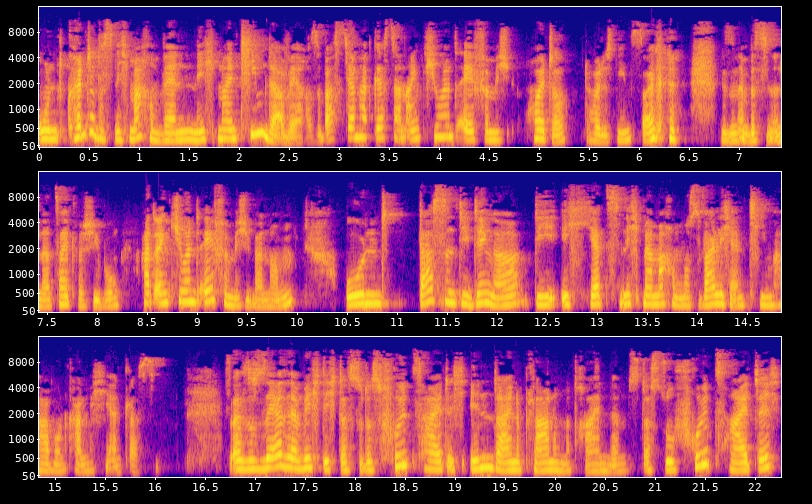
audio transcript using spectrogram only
und könnte das nicht machen, wenn nicht mein Team da wäre. Sebastian hat gestern ein Q&A für mich heute, heute ist Dienstag, wir sind ein bisschen in der Zeitverschiebung, hat ein Q&A für mich übernommen und das sind die Dinge, die ich jetzt nicht mehr machen muss, weil ich ein Team habe und kann mich hier entlassen. Es ist also sehr, sehr wichtig, dass du das frühzeitig in deine Planung mit reinnimmst, dass du frühzeitig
